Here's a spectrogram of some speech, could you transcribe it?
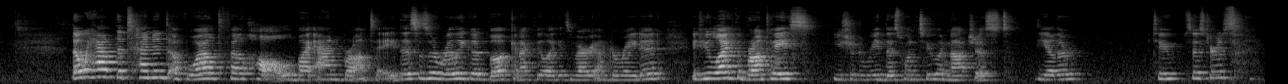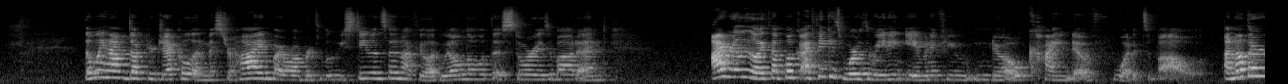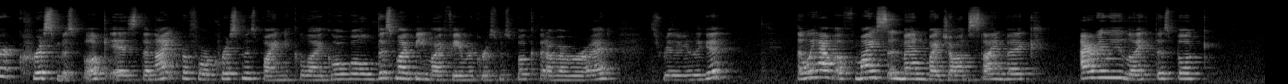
Then we have The Tenant of Wildfell Hall by Anne Bronte. This is a really good book and I feel like it's very underrated. If you like the Brontes, you should read this one too and not just the other two sisters. Then we have Dr. Jekyll and Mr. Hyde by Robert Louis Stevenson. I feel like we all know what this story is about and I really like that book. I think it's worth reading even if you know kind of what it's about. Another Christmas book is The Night Before Christmas by Nikolai Gogol. This might be my favorite Christmas book that I've ever read. It's really, really good. Then we have Of Mice and Men by John Steinbeck. I really like this book.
